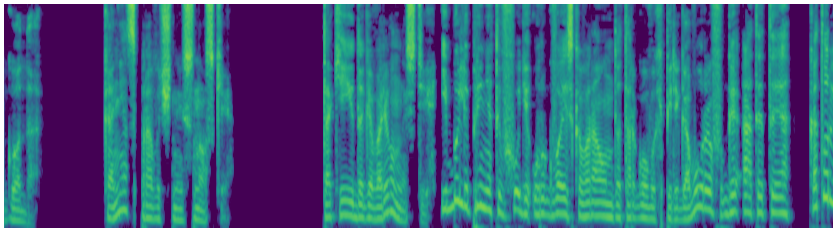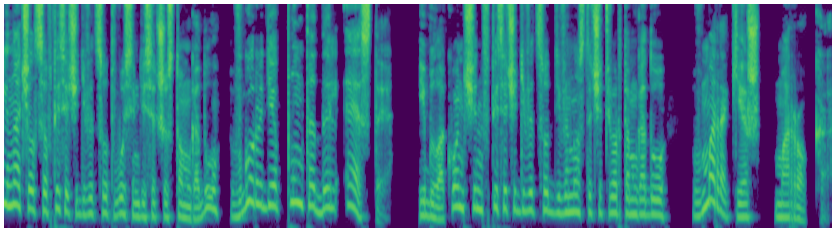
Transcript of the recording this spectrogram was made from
года. Конец справочной сноски. Такие договоренности и были приняты в ходе уругвайского раунда торговых переговоров ГАТТ который начался в 1986 году в городе Пунта-дель-Эсте и был окончен в 1994 году в Марракеш, Марокко.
